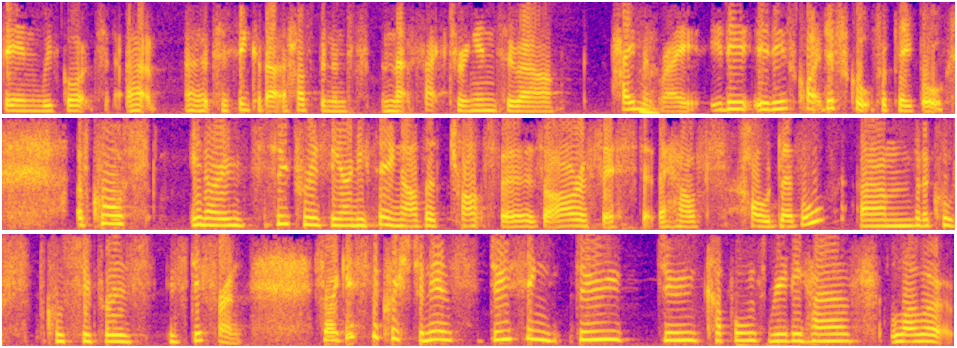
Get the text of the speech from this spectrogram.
then we've got uh, uh, to think about the husband and, and that factoring into our payment rate, it, it is quite difficult for people. Of course, you know, super is the only thing. Other transfers are assessed at the household level, um, but of course, of course, super is, is different. So I guess the question is: Do thing, do do couples really have lower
